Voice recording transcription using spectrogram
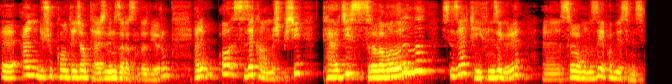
e, en düşük kontenjan tercihleriniz arasında diyorum. Yani o size kalmış bir şey. Tercih sıralamalarında sizler keyfinize göre e, sıralamanızı yapabilirsiniz.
